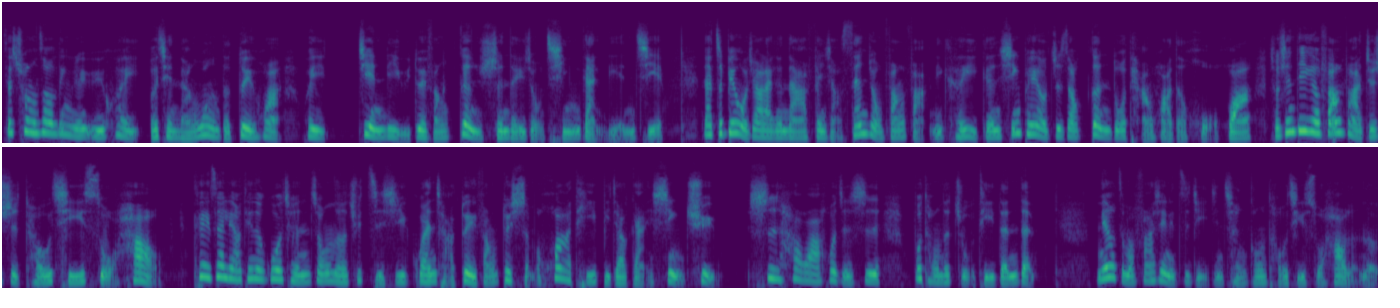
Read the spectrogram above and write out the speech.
在创造令人愉快而且难忘的对话，会建立与对方更深的一种情感连接。那这边我就要来跟大家分享三种方法，你可以跟新朋友制造更多谈话的火花。首先，第一个方法就是投其所好，可以在聊天的过程中呢，去仔细观察对方对什么话题比较感兴趣、嗜好啊，或者是不同的主题等等。你要怎么发现你自己已经成功投其所好了呢？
